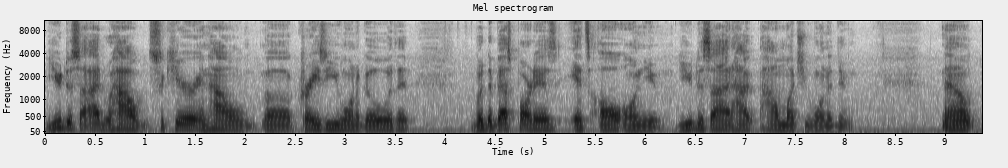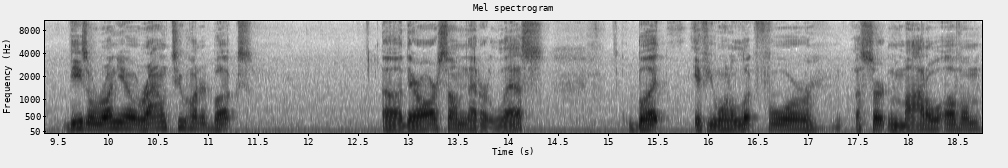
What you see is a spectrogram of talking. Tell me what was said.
you decide how secure and how uh, crazy you want to go with it. But the best part is it's all on you. You decide how, how much you want to do. Now, these will run you around 200 bucks. Uh, there are some that are less, but if you want to look for a certain model of them,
